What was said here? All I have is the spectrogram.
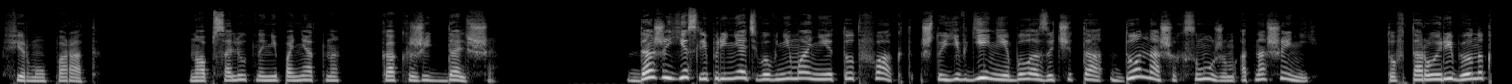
фирму «Парад». Но абсолютно непонятно, как жить дальше. Даже если принять во внимание тот факт, что Евгения была зачата до наших с мужем отношений, то второй ребенок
